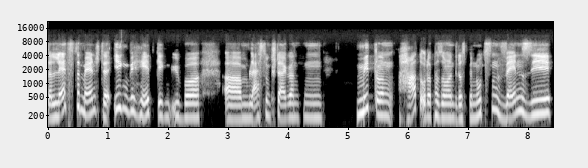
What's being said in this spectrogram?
der letzte Mensch, der irgendwie Hate gegenüber ähm, leistungssteigernden Mitteln hat oder Personen, die das benutzen, wenn sie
